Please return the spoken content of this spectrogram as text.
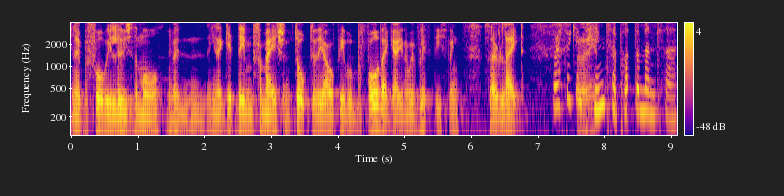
You know, before we lose them all, you know, you know, get the information, talk to the old people before they go. You know, we've left these things so late. Whereas we can But I think- tend to put them into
